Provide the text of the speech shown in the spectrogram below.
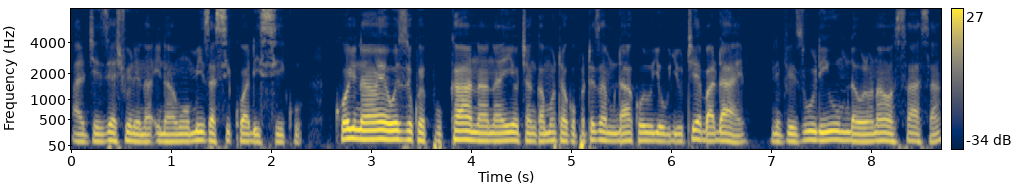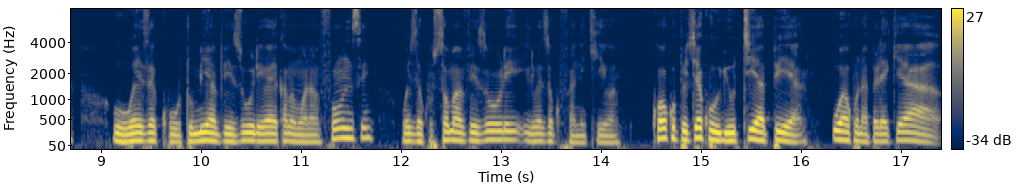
alichezea shule na inamuumiza siku hadi siku. Kwa hiyo na wewe uweze kuepukana na hiyo changamoto ya kupoteza muda wako uje ujutie baadaye. Ni vizuri huu muda ulionao sasa uweze kuutumia vizuri wewe kama mwanafunzi uweze kusoma vizuri ili uweze kufanikiwa kwao kupitia kujutia pia huwa kunapelekea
